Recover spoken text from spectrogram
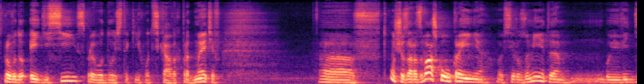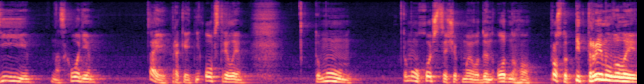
З приводу ADC, з приводу ось таких от цікавих предметів. Е, Тому що зараз важко в Україні, ви всі розумієте, бойові дії на Сході, та й ракетні обстріли. Тому, тому хочеться, щоб ми один одного просто підтримували, е,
